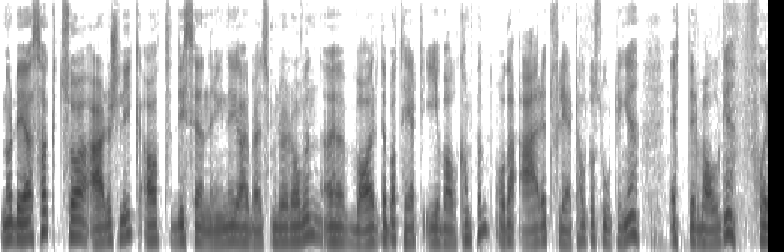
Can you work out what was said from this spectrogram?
Når det er sagt, så er det slik at disse endringene i arbeidsmiljøloven eh, var debattert i valgkampen, og det er et flertall på Stortinget etter valget for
